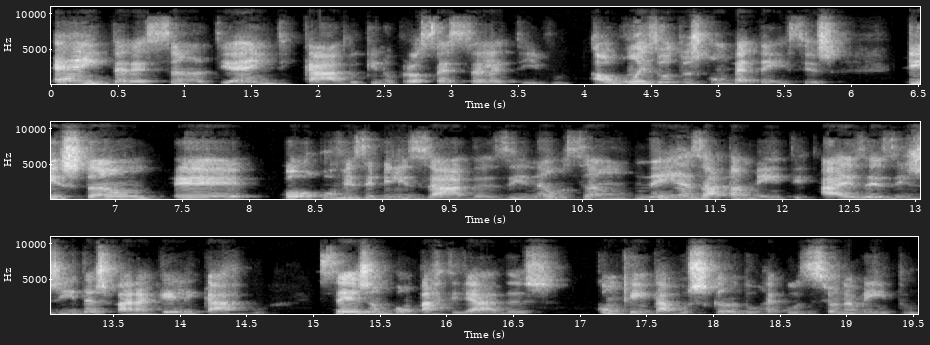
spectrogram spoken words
É interessante, é indicado que no processo seletivo algumas outras competências que estão é, pouco visibilizadas e não são nem exatamente as exigidas para aquele cargo sejam compartilhadas com quem está buscando um reposicionamento?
